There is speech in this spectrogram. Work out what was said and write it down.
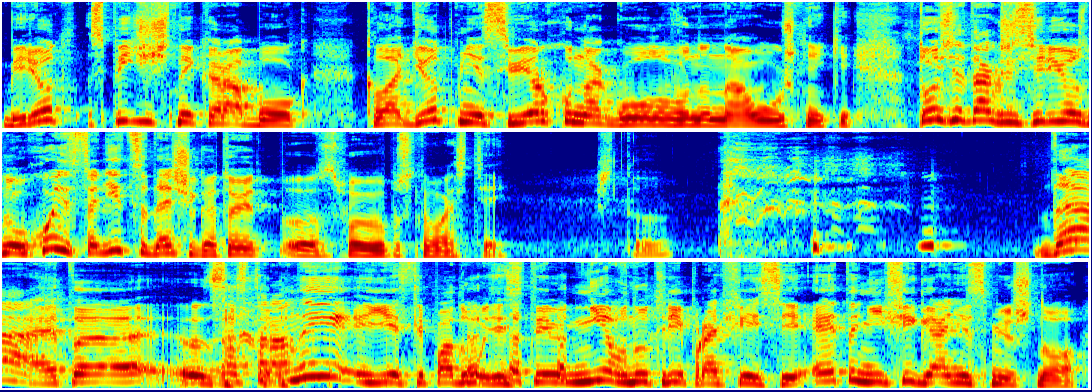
берет спичечный коробок, кладет мне сверху на голову на наушники. Точно так же серьезно уходит, садится, дальше готовит э, свой выпуск новостей. Что? Да, это э, со стороны, если подумать, если ты не внутри профессии, это нифига не смешно.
